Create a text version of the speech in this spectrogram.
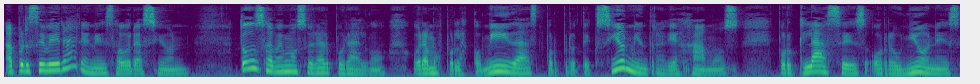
a perseverar en esa oración. Todos sabemos orar por algo. Oramos por las comidas, por protección mientras viajamos, por clases o reuniones,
